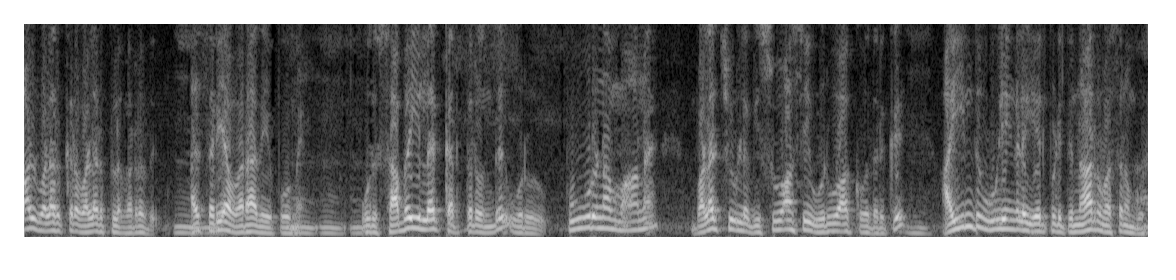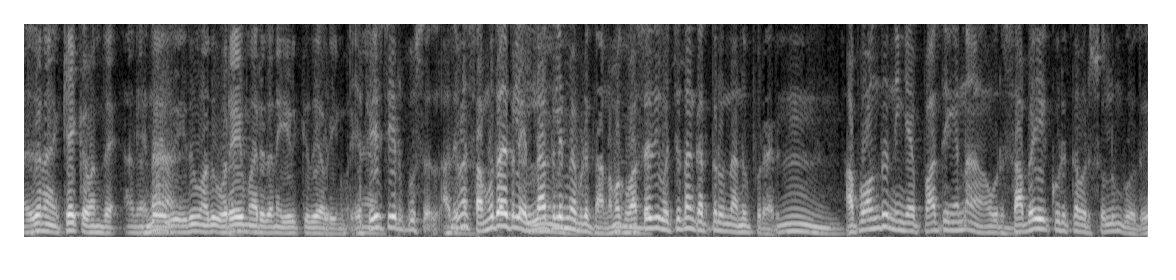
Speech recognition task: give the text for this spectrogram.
ஆள் வளர்க்கிற வளர்ப்புல வர்றது. அது சரியா வராது எப்பவுமே. ஒரு சபையில கர்த்தர் வந்து ஒரு பூரணமான வளர்ச்சி உள்ள விசுவாசியை உருவாக்குவதற்கு ஐந்து ஊழியங்களை ஏற்படுத்தினார் வசனம் அதுதான் நான் கேட்க வந்தேன். அது வந்து இது- இதுவும் அது ஒரே மாதிரி தானே இருக்குது அப்படின்னு எஃபேசியர் புஸ்தகம் அதே மாதிரி சமுதாயத்துல எல்லாத்துலயுமே அப்படித்தான். நமக்கு வசதி வச்சு தான் கர்த்தர் வந்து அனுப்புறாரு. அப்போ வந்து நீங்க பாத்தீங்கன்னா ஒரு சபையை குறித்து அவர் சொல்லும்போது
